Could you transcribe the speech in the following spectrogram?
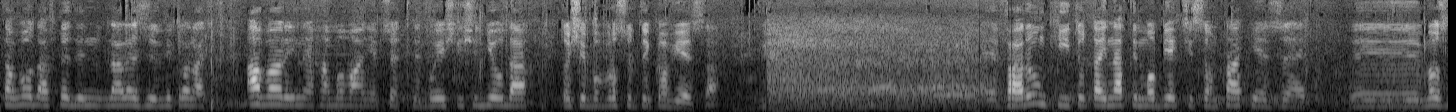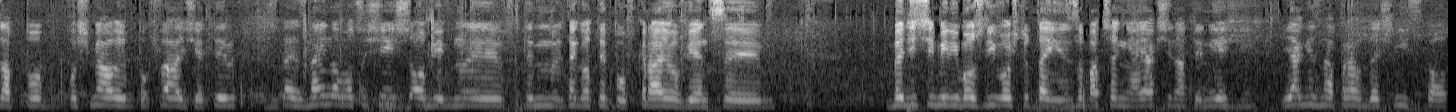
ta woda wtedy należy wykonać awaryjne hamowanie przed tym, bo jeśli się nie uda, to się po prostu tylko wiesza. Warunki tutaj na tym obiekcie są takie, że y, można po, pośmiało pochwalić się tym, że to jest najnowocześniejszy obiekt y, w tym, tego typu w kraju, więc y, będziecie mieli możliwość tutaj zobaczenia jak się na tym jeździ, jak jest naprawdę ślisko.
